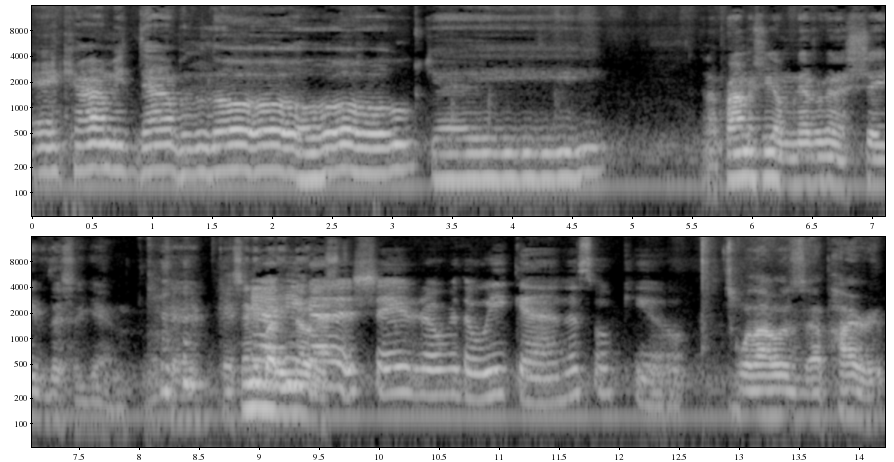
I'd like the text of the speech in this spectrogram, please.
and comment down below, yay. And I promise you, I'm never gonna shave this again. Okay. In case anybody yeah, he noticed. got it shaved over the weekend. That's so cute. Well, I was a pirate,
